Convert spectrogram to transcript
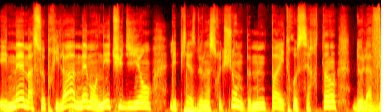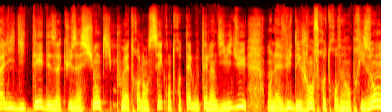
Et même à ce prix-là, même en étudiant les pièces de l'instruction, on ne peut même pas être certain de la validité des accusations qui pouvaient être lancées contre tel ou tel individu. On a vu des gens se retrouver en prison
